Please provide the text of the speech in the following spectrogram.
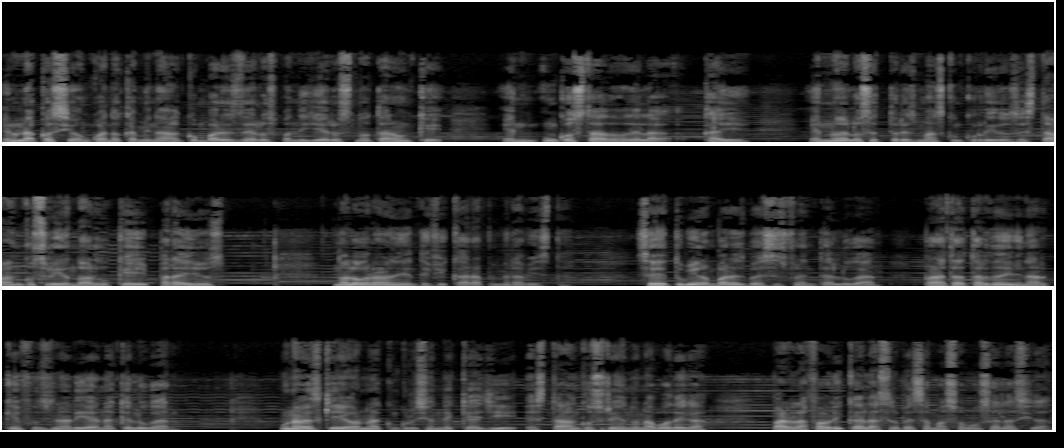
En una ocasión, cuando caminaba con varios de los pandilleros, notaron que en un costado de la calle, en uno de los sectores más concurridos, estaban construyendo algo que para ellos no lograron identificar a primera vista. Se detuvieron varias veces frente al lugar para tratar de adivinar qué funcionaría en aquel lugar. Una vez que llegaron a la conclusión de que allí estaban construyendo una bodega para la fábrica de la cerveza más famosa de la ciudad.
